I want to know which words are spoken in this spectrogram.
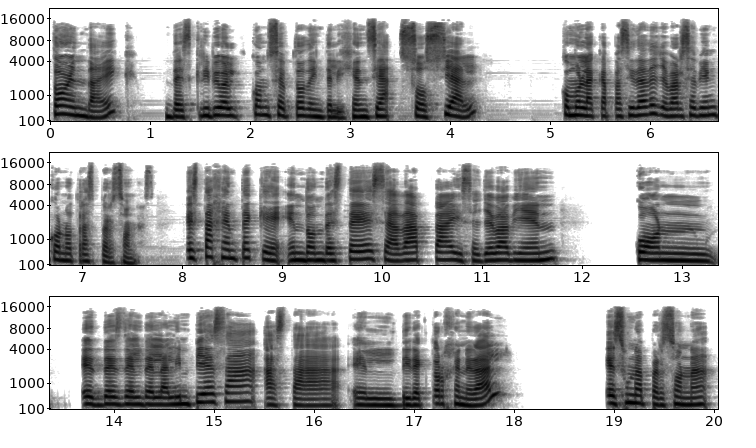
Thorndike describió el concepto de inteligencia social como la capacidad de llevarse bien con otras personas. Esta gente que en donde esté se adapta y se lleva bien con eh, desde el de la limpieza hasta el director general, es una persona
